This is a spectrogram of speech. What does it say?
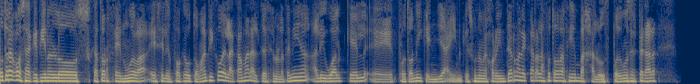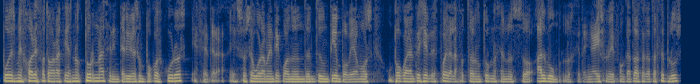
Otra cosa que tienen los 14 nueva es el enfoque automático en la cámara, el 13 no la tenía, al igual que el eh, Photonic Engine, que es una mejora interna de cara a la fotografía en baja luz. Podemos esperar pues mejores fotografías nocturnas en interiores un poco oscuros, etcétera. Eso seguramente cuando dentro de un tiempo veamos un poco el antes y el después de las fotos nocturnas en nuestro álbum, los que tengáis un iPhone 14 o 14 Plus,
